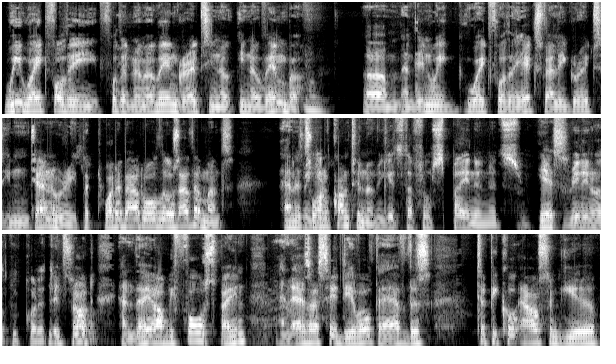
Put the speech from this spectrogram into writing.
we wait for the for the Namibian grapes in in November, mm. Um, and then we wait for the Hex Valley grapes in January. But what about all those other months? And it's one We continent. get stuff from Spain and it's Yes. really not good quality. It's not. And they are before Spain. And as I said, Dewald, they have this typical Aussenkehr,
